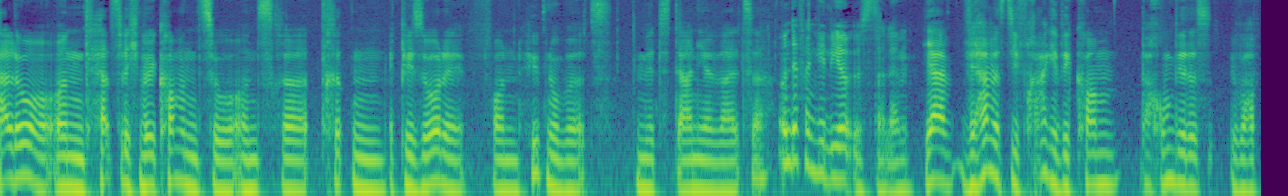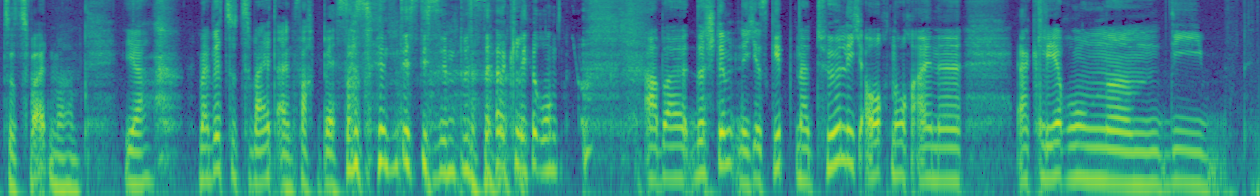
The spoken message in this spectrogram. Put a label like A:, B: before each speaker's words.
A: Hallo und herzlich willkommen zu unserer dritten Episode von Hypnobirds mit Daniel Walzer.
B: Und Evangelia Österlem.
A: Ja, wir haben jetzt die Frage bekommen, warum wir das überhaupt zu zweit machen.
B: Ja, weil wir zu zweit einfach besser sind, ist die simpelste Erklärung. Aber das stimmt nicht. Es gibt natürlich auch noch eine Erklärung, ähm, die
